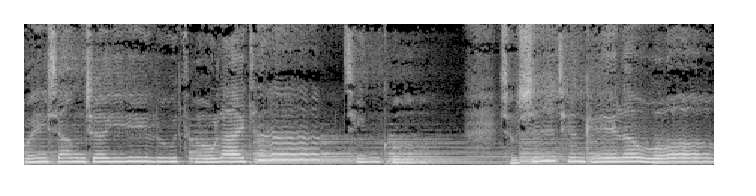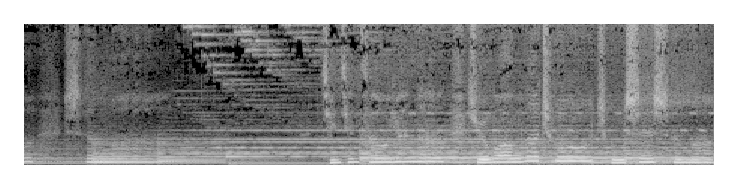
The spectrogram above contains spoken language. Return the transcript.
回想这一路走来的经过，像时间给了我什么？渐渐走远了，却忘了初衷是什么。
